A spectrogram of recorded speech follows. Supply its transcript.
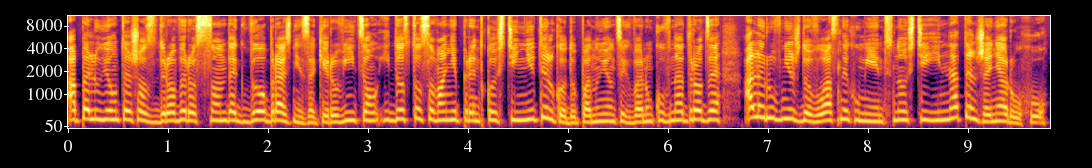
Apelują też o zdrowy rozsądek, wyobraźnię za kierownicą i dostosowanie prędkości nie tylko do panujących warunków na drodze, ale również do własnych umiejętności i natężenia збереження руху.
